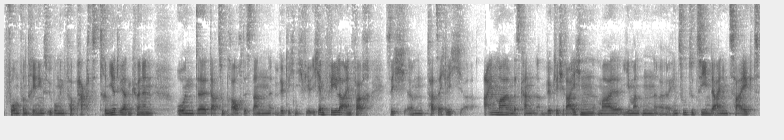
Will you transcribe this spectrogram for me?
Form von Trainingsübungen verpackt trainiert werden können und äh, dazu braucht es dann wirklich nicht viel. Ich empfehle einfach, sich ähm, tatsächlich einmal, und das kann wirklich reichen, mal jemanden äh, hinzuzuziehen, der einem zeigt,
